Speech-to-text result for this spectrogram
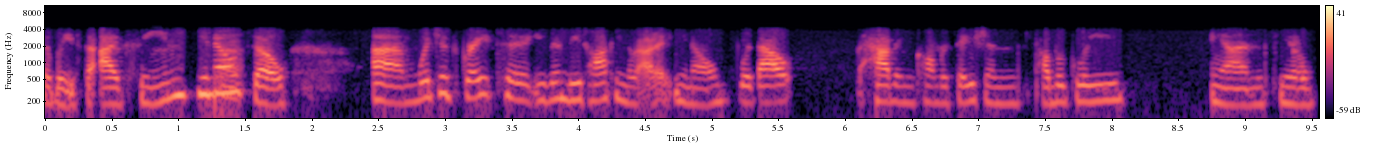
at least that I've seen, you know. So, um, which is great to even be talking about it, you know, without having conversations publicly and, you know,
